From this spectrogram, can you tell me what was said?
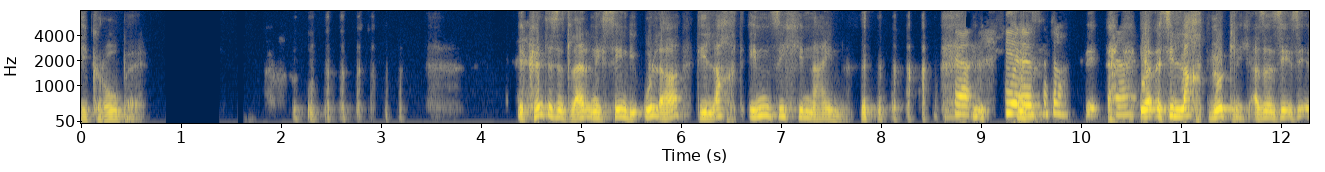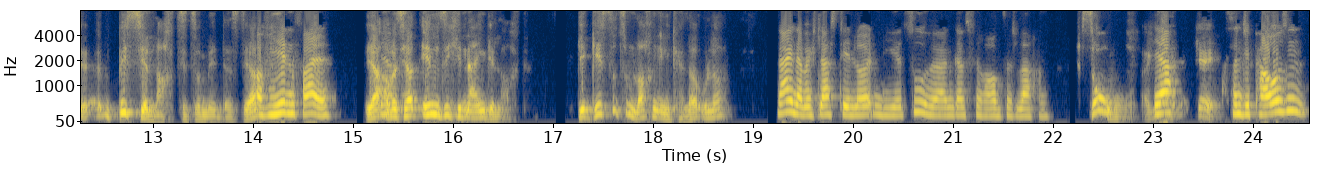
Die grobe. Ihr könnt es jetzt leider nicht sehen. Die Ulla, die lacht in sich hinein. Ja, hier ist doch. Ja. ja, sie lacht wirklich. Also sie, sie, ein bisschen lacht sie zumindest, ja. Auf jeden Fall. Ja, ja, aber sie hat in sich hineingelacht. Gehst du zum Lachen in den Keller, Ulla? Nein, aber ich lasse den Leuten, die hier zuhören, ganz viel Raum fürs Lachen. So, okay. ja. Okay. Das sind die Pausen.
